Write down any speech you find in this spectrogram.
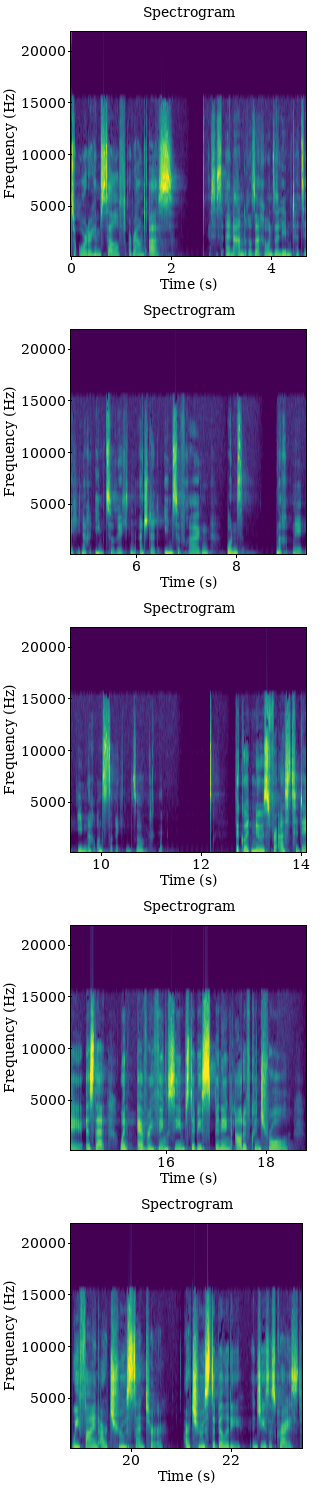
to order Himself around us. Es ist eine andere Sache, unser Leben tatsächlich nach ihm zu richten, anstatt ihn zu fragen, uns nach, nee, ihn nach uns zu richten. So. The good news for us today is that when everything seems to be spinning out of control, we find our true center, our true stability in Jesus Christ.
